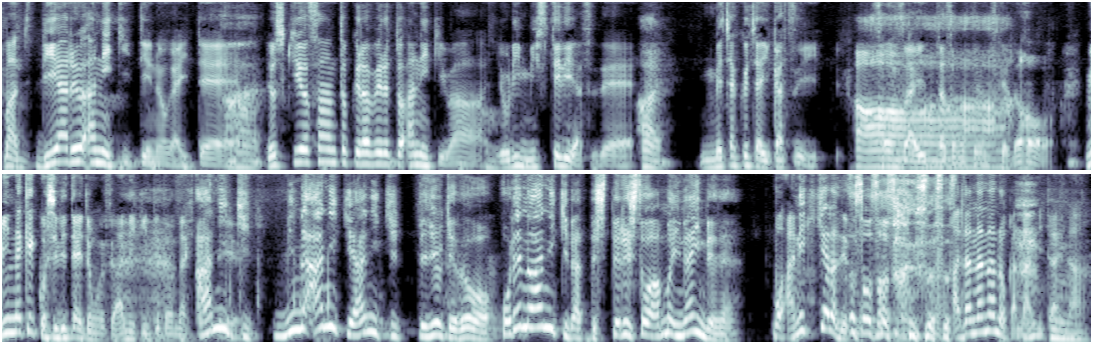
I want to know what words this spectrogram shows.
まあ、リアル兄貴っていうのがいて、は吉清さんと比べると兄貴はうんよりミステリアスで、はい。めちゃくちゃいかつい存在だと思ってるんですけど、みんな結構知りたいと思うんですよ。兄貴ってどんな人兄貴、みんな兄貴兄貴って言うけど、うん俺の兄貴だって知ってる人はあんまいないんだよね。もう兄貴キャラですもんそうそうそうそうそう。あだ名なのかなみたいな。うん。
